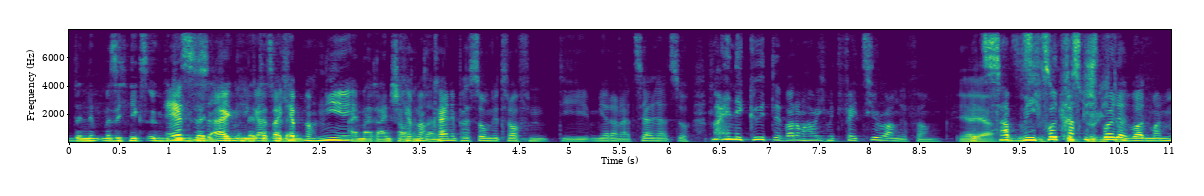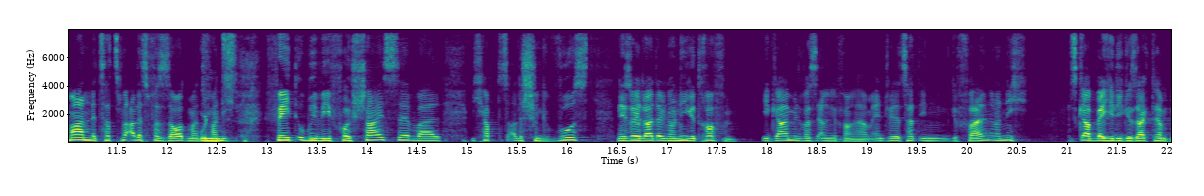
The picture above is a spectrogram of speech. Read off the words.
dann nimmt man sich nichts irgendwie es ist eigentlich egal, weil ich habe noch nie einmal reinschaut ich habe noch keine Person getroffen, die mir dann erzählt hat so, meine Güte, warum habe ich mit Fate Zero angefangen? Ja, jetzt hab, also bin ich voll krass gespoilert worden, Mann, Mann, jetzt hat es mir alles versaut, man. Jetzt fand ich Fate UBW voll scheiße, weil ich habe das alles schon gewusst. Nee, solche Leute habe ich noch nie getroffen. Egal mit was sie angefangen haben. Entweder es hat ihnen gefallen oder nicht. Es gab welche, die gesagt haben,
